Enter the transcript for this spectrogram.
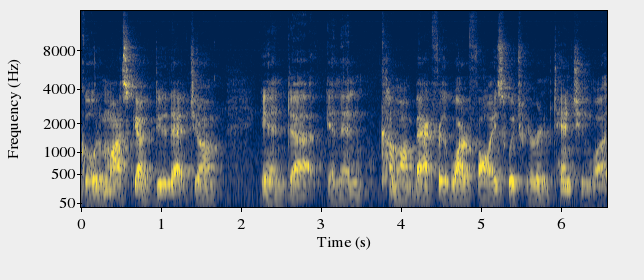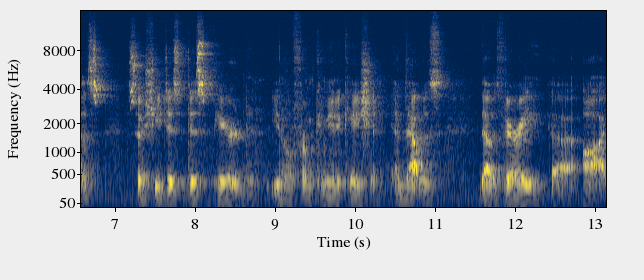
go to Moscow, do that jump, and uh, and then come on back for the Water Follies, which her intention was. So she just disappeared, you know, from communication, and that was that was very uh, odd.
